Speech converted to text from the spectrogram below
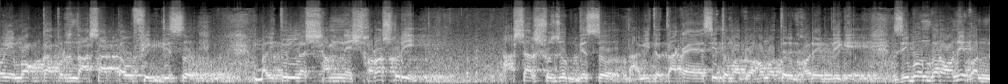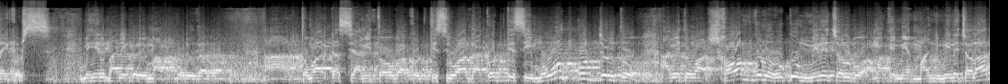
হয়ে মক্কা পর্যন্ত আসার তৌফিক দিছ। বাইতুল্লাহর সামনে সরাসরি আসার সুযোগ দিছো। আমি তো তাকায় আছি তোমার রহমতের ঘরের দিকে। জীবনভর অনেক অন্যায় করছি। মেহেরবানি করে মাফ করে দাও। আর তোমার কাছে আমি তওবা করতেছি, ওয়াদা করতেছি। মৌত পর্যন্ত আমি তোমার সবগুলো হুকুম মেনে চলবো। আমাকে মেনে চলার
